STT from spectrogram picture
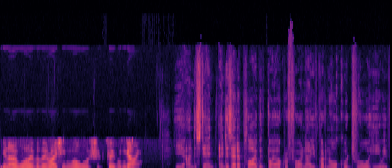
you know, whatever they're racing well, we should keep them going. Yeah, understand. And does that apply with Biographer? I know you've got an awkward draw here. We've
